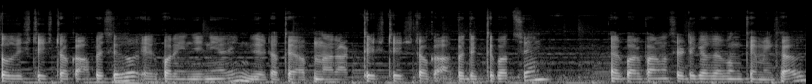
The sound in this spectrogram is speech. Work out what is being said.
চল্লিশটি স্টক আপে ছিল। এরপরে ইঞ্জিনিয়ারিং যেটাতে আপনার আটত্রিশটি স্টক আপে দেখতে পাচ্ছেন। এরপর ফার্মাসিউটিক্যাল এবং কেমিক্যাল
